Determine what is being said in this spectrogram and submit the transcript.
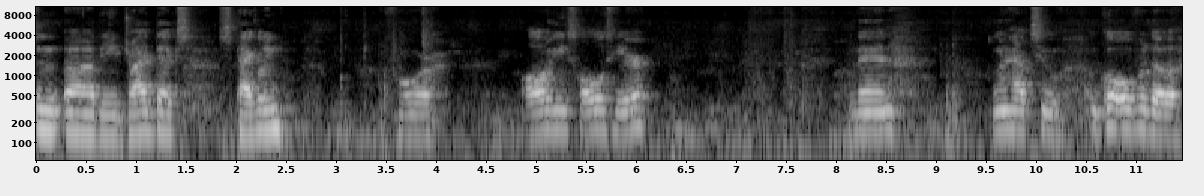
Using uh, the dry decks spackling for all these holes here. And then I'm gonna have to go over the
